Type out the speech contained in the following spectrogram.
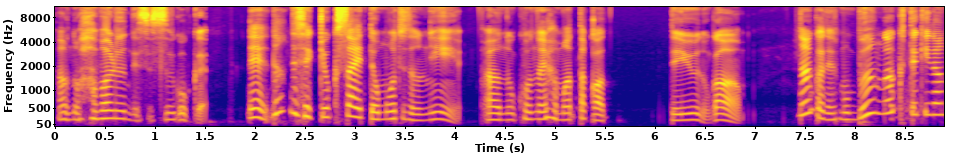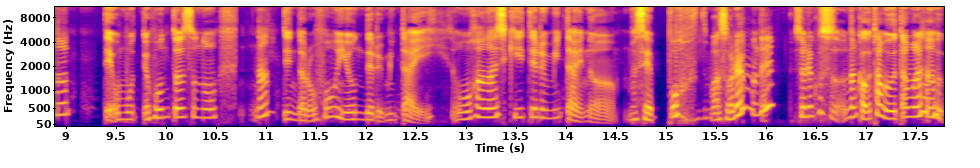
あの、ハマるんです、すごく。で、なんで積極臭いって思ってたのに、あの、こんなにハマったかっていうのが、なんかね、もう文学的だなって思って、本当はその、なんて言うんだろう、本読んでるみたい、お話聞いてるみたいな、まあ、説法、まあ、それもね、それこそ、なんか多分歌丸さん、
